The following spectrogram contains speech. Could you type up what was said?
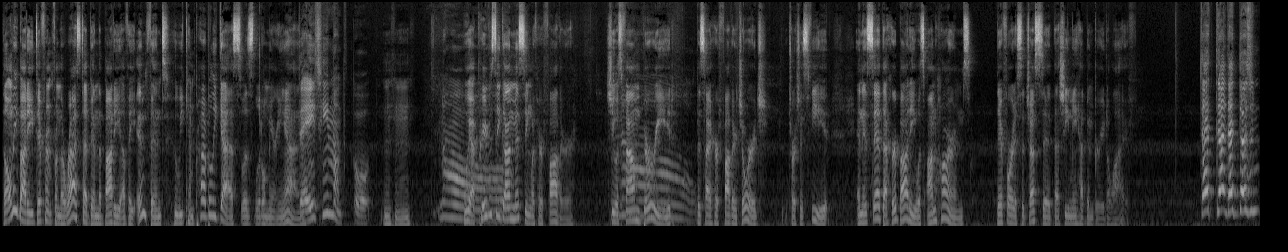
The only body different from the rest had been the body of a infant who we can probably guess was little Marianne, The 18 month old. hmm No. who had previously gone missing with her father. She was found buried beside her father George, George's feet, and it said that her body was unharmed. Therefore, it is suggested that she may have been buried alive. That that that doesn't.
